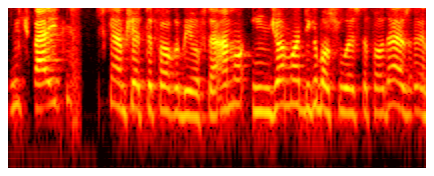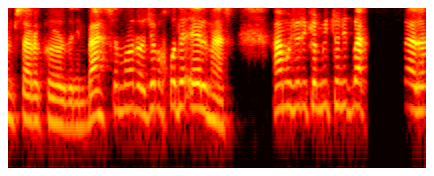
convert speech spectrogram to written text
هیچ بعید نیست که همچه اتفاقی بیفته. اما اینجا ما دیگه با سوء استفاده از علم سر کار داریم. بحث ما راجع به خود علم هست. همونجوری که می‌تونید وقتی از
